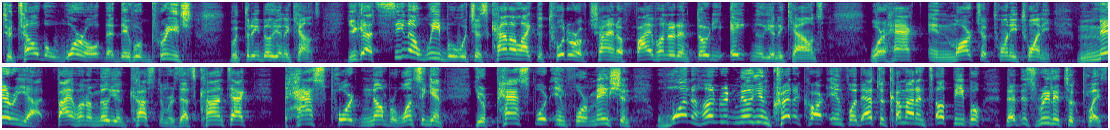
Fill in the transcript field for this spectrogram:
to tell the world that they were breached with three billion accounts. You got Sina Weibo, which is kind of like the Twitter of China, 538 million accounts were hacked in March of 2020. Marriott, 500 million customers. That's contact passport number. Once again, your passport information, 100 million credit card info. That to come out and tell people that this really took place.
